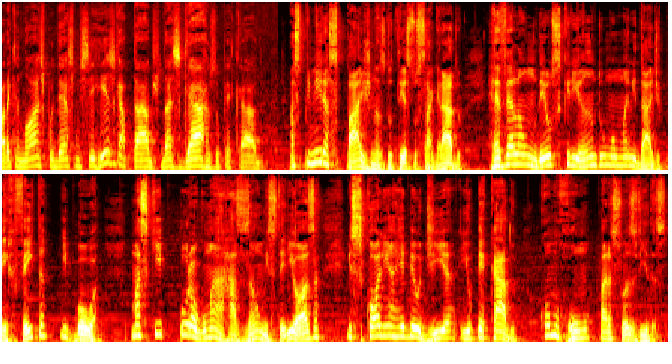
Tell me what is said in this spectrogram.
para que nós pudéssemos ser resgatados das garras do pecado, as primeiras páginas do texto sagrado revelam um Deus criando uma humanidade perfeita e boa, mas que, por alguma razão misteriosa, escolhem a rebeldia e o pecado como rumo para suas vidas.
